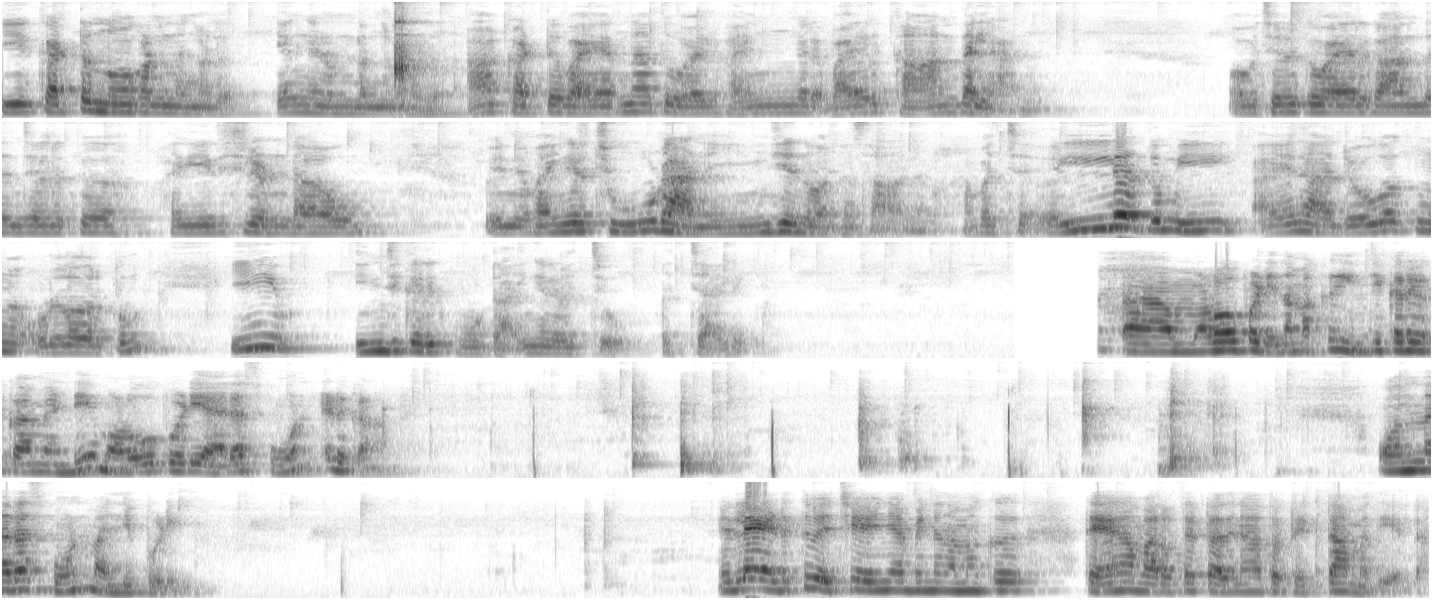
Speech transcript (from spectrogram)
ഈ കട്ട് നോക്കണം നിങ്ങൾ എങ്ങനെ ഉണ്ടെന്നുള്ളത് ആ കട്ട് വയറിനകത്ത് പോയാൽ ഭയങ്കര വയർ കാന്തലാണ്. ചിലർക്ക് വയർ കാന്തം ചിലർക്ക് എരിച്ചിലുണ്ടാവും പിന്നെ ഭയങ്കര ചൂടാണ് ഇഞ്ചി എന്ന് പറഞ്ഞ സാധനം. അപ്പം എല്ലാവർക്കും ഈ അതായത് രോഗം ഉള്ളവർക്കും ഈ ഇഞ്ചിക്കറി കൂട്ടാം ഇങ്ങനെ വെച്ചു വെച്ചാൽ. മുളക് പൊടി. നമുക്ക് ഇഞ്ചിക്കറി വെക്കാൻ വേണ്ടി മുളക് പൊടി അര സ്പൂൺ എടുക്കണം. ഒന്നര സ്പൂൺ മല്ലിപ്പൊടി. എല്ലാം എടുത്തു വെച്ച് കഴിഞ്ഞാൽ പിന്നെ നമുക്ക് തേങ്ങ വറുത്തിട്ട് അതിനകത്തോട്ട് ഇട്ടാൽ മതിയല്ലോ.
